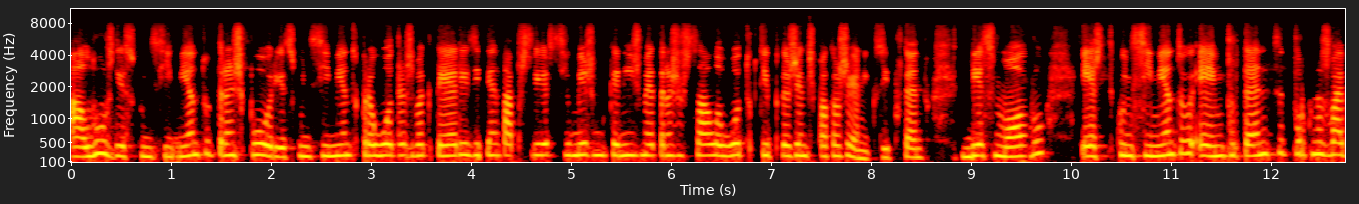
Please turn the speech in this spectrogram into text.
à luz desse conhecimento, transpor esse conhecimento para outras bactérias e tentar perceber se o mesmo mecanismo é transversal a outro tipo de agentes patogénicos e, portanto, desse modo, este conhecimento é importante porque nos vai,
